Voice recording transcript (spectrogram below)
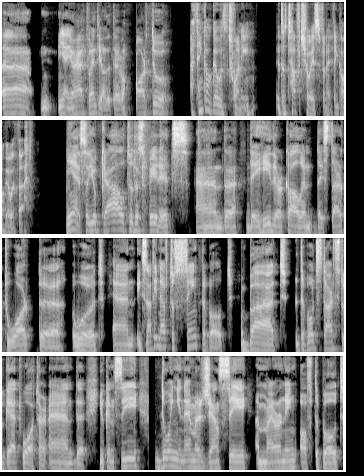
Uh, yeah, you have 20 on the table. Or two. i think i'll go with 20 it's a tough choice but i think i'll go with that Yeah, so you call to the spirits and uh, they hear their call and they start to warp the wood. And it's not enough to sink the boat, but the boat starts to get water. And uh, you can see doing an emergency maroning of the boat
